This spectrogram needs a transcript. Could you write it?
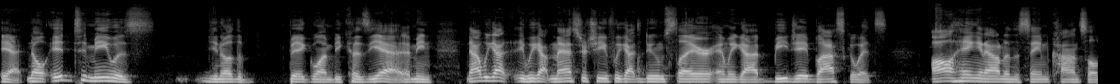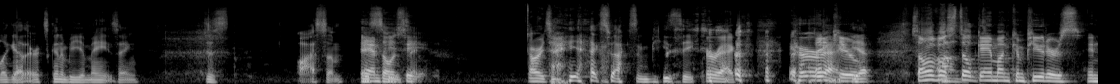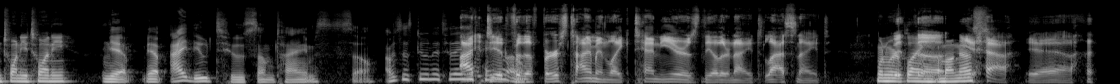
Yeah, no, id to me was, you know, the big one because yeah, I mean, now we got we got Master Chief, we got Doomslayer, and we got BJ Blazkowicz all hanging out on the same console together. It's gonna be amazing, just awesome. It's and so PC. insane. All right, sorry, Xbox and PC. Correct, correct. Thank you. Yep, Some of us Um, still game on computers in 2020. yep, yep. I do too sometimes. So I was just doing it today. I did for the first time in like ten years the other night, last night. When we were with, playing uh, Among Us, Yeah, yeah.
